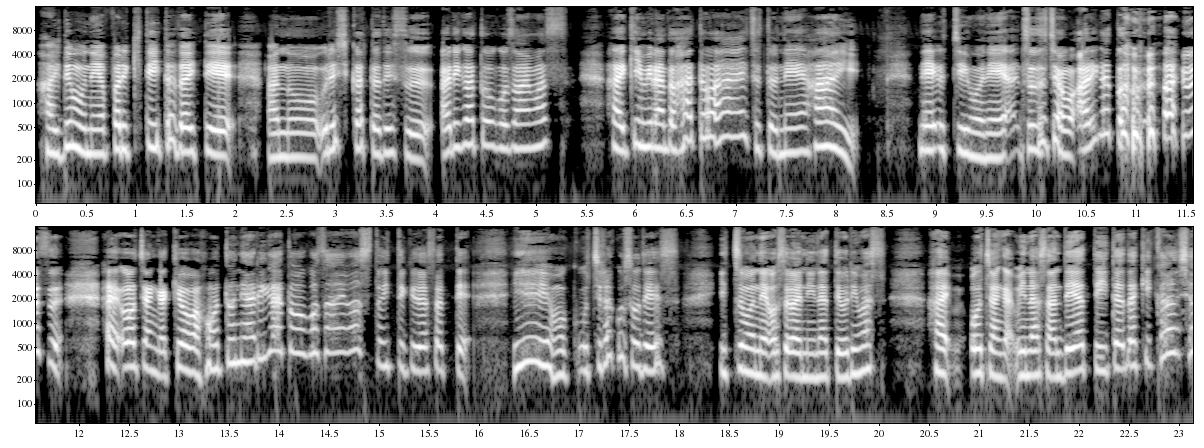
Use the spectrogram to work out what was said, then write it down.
はい。でもね、やっぱり来ていただいて、あの、嬉しかったです。ありがとうございます。はい。キミランドハートアイズとね、はい。ね、うちもね、すずちゃんもありがとうございます。はい、おーちゃんが今日は本当にありがとうございますと言ってくださって。いえいえ、もうこちらこそです。いつもね、お世話になっております。はい、おーちゃんが皆さん出会っていただき感謝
